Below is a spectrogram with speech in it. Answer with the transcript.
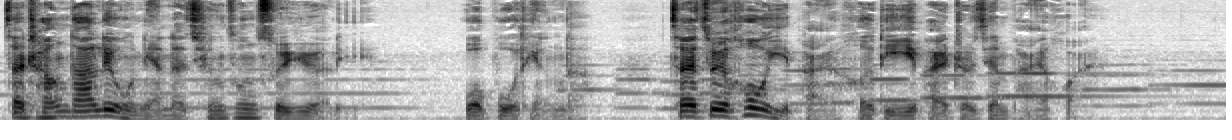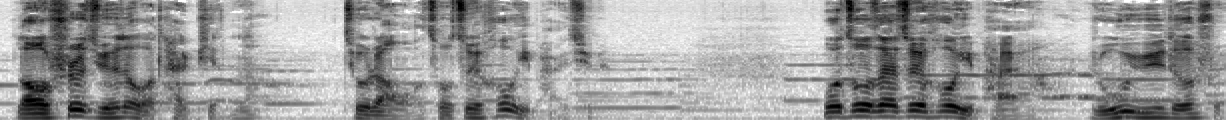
在长达六年的青葱岁月里，我不停地在最后一排和第一排之间徘徊。老师觉得我太贫了，就让我坐最后一排去。我坐在最后一排啊，如鱼得水。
